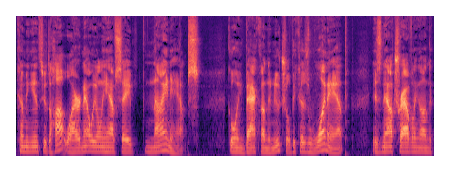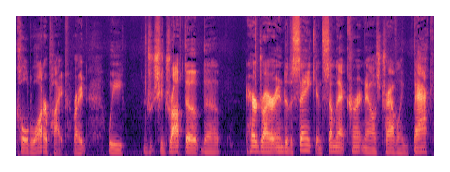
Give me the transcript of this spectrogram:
coming in through the hot wire, now we only have, say, 9 amps going back on the neutral because 1 amp is now traveling on the cold water pipe, right? We she dropped the the hair dryer into the sink and some of that current now is traveling back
